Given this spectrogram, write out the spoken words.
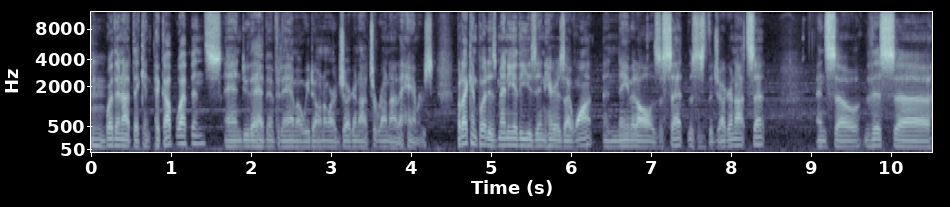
Mhm. whether or not they can pick up weapons, and do they have infinite ammo? We don't know our Juggernaut to run out of hammers. But I can put as many of these in here as I want and name it all as a set. This is the Juggernaut set. And so this uh,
